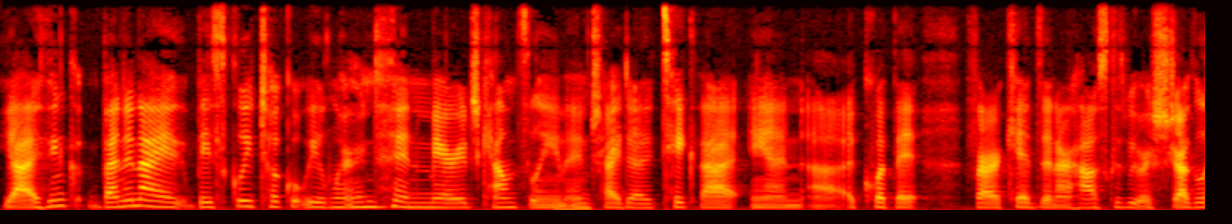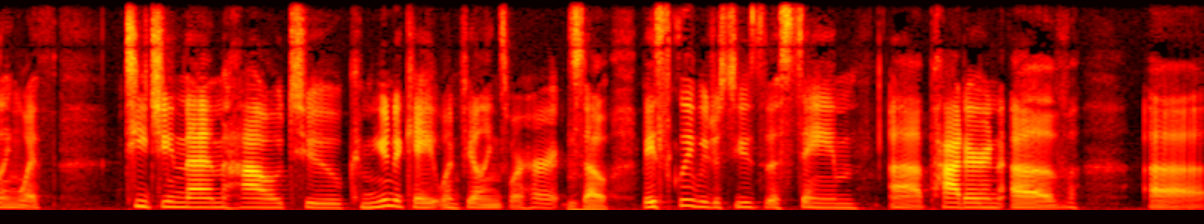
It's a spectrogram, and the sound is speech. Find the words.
Yeah, I think Ben and I basically took what we learned in marriage counseling and tried to take that and uh, equip it for our kids in our house because we were struggling with teaching them how to communicate when feelings were hurt. So basically, we just used the same uh, pattern of uh,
